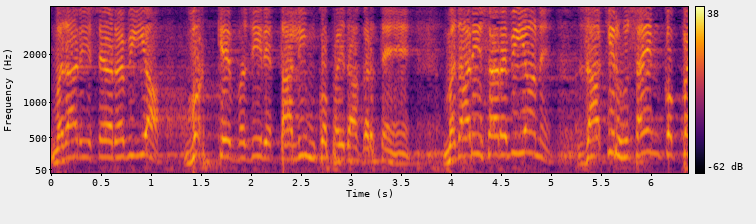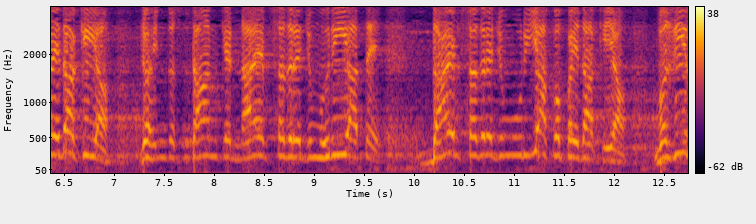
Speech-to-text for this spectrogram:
مدارس عربیہ وقت کے وزیر تعلیم کو پیدا کرتے ہیں۔ مدارس عربیہ نے ذاکر حسین کو پیدا کیا، جو ہندوستان کے نائب صدر جمہوریہ تھے۔ نائب صدر جمہوریہ کو پیدا کیا، وزیر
